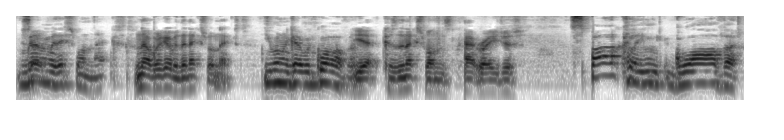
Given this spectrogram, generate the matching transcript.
We're going with this one next. no, we're going with the next one next. You want to go with guava? Yeah, because the next one's outrageous. Sparkling guava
